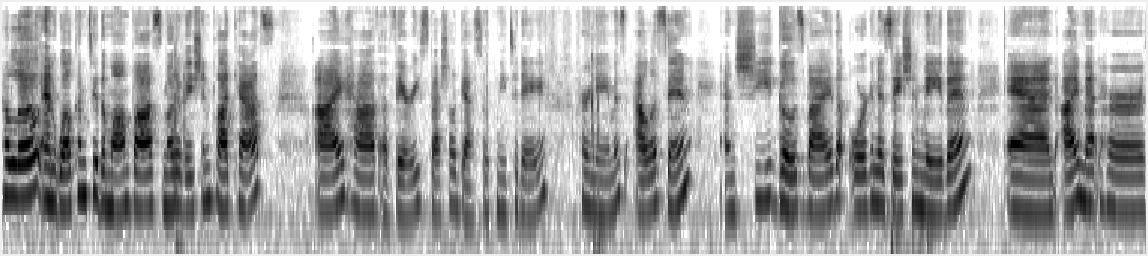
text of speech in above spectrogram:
Hello, and welcome to the Mom Boss Motivation Podcast. I have a very special guest with me today. Her name is Allison, and she goes by the organization Maven and I met her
